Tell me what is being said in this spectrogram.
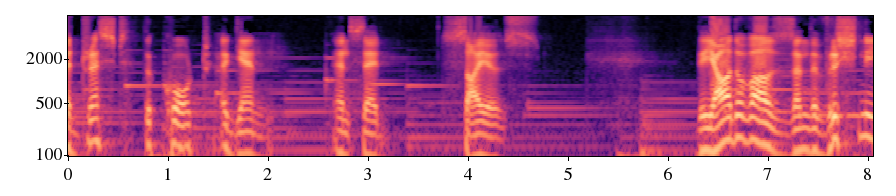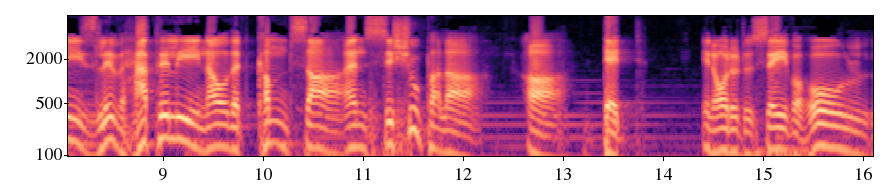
addressed the court again and said, Sires, the Yadavas and the Vrishnis live happily now that Kamsa and Sishupala are dead. In order to save a whole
